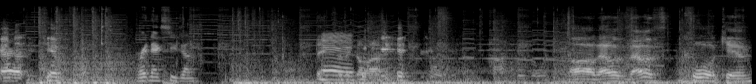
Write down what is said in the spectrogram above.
Uh, Kim. Right next to you, John. Thanks for the collab. Oh, that was that was cool, Kim.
